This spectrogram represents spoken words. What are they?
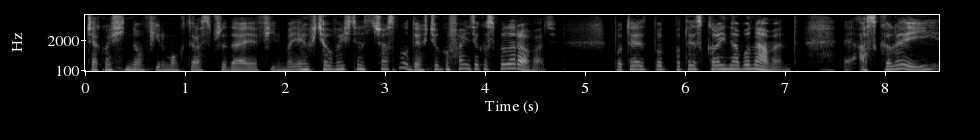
czy jakąś inną firmą, która sprzedaje filmy, ja bym chciał wejść ten czas nudy, ja bym chciał go fajnie zagospodarować. Bo to, jest, bo, bo to jest kolejny abonament. A z kolei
